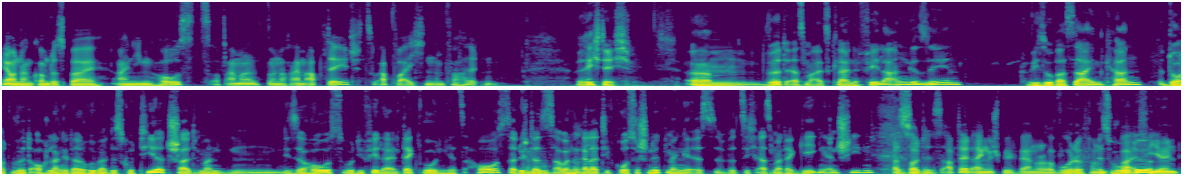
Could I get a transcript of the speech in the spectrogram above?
ja, und dann kommt es bei einigen Hosts auf einmal so nach einem Update zu abweichendem Verhalten. Richtig ähm, wird erstmal als kleine Fehler angesehen, wie sowas sein kann. Dort wird auch lange darüber diskutiert, schaltet man diese Hosts, wo die Fehler entdeckt wurden, jetzt aus. Dadurch, genau. dass es aber eine relativ große Schnittmenge ist, wird sich erstmal dagegen entschieden. Also sollte das Update eingespielt werden oder wurde von es wurde, vielen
